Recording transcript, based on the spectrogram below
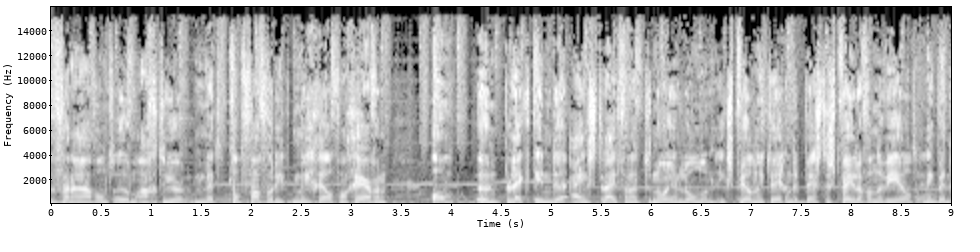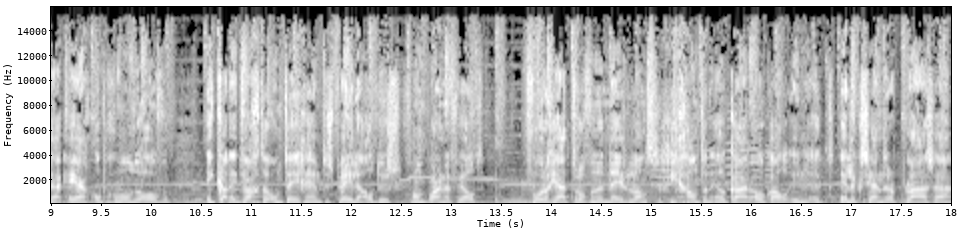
vanavond om 8 uur met topfavoriet Michael van Gerven om een plek in de eindstrijd van het toernooi in Londen. Ik speel nu tegen de beste speler van de wereld... en ik ben daar erg opgewonden over. Ik kan niet wachten om tegen hem te spelen, al dus van Barneveld. Vorig jaar troffen de Nederlandse giganten elkaar ook al in het Alexander Plaza...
